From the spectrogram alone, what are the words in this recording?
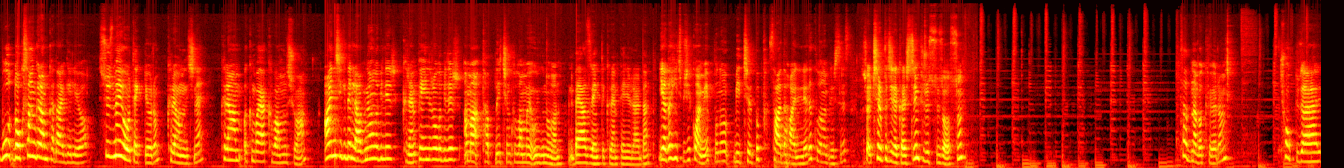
Bu 90 gram kadar geliyor. Süzme yoğurt ekliyorum kremamın içine. Kremam bakın bayağı kıvamlı şu an. Aynı şekilde labne olabilir, krem peynir olabilir ama tatlı için kullanmaya uygun olan hani beyaz renkli krem peynirlerden. Ya da hiçbir şey koymayıp bunu bir çırpıp sade haliyle de kullanabilirsiniz. Şöyle çırpıcıyla karıştırayım pürüzsüz olsun. Tadına bakıyorum. Çok güzel.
